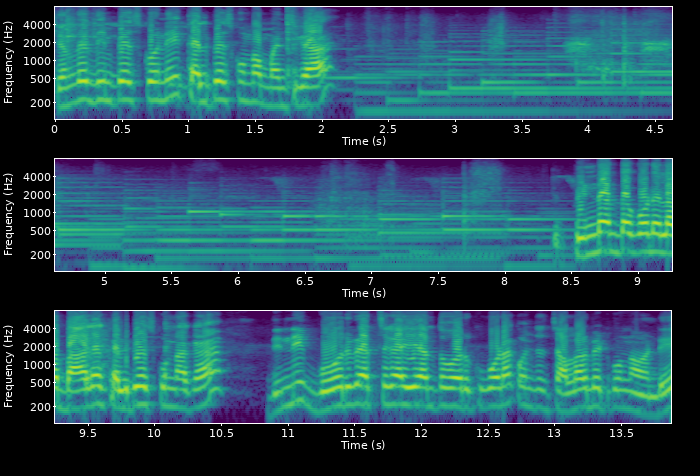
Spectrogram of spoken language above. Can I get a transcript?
కింద దింపేసుకొని కలిపేసుకుందాం మంచిగా. పిండి అంతా కూడా ఇలా బాగా కలిపేసుకున్నాక దీన్ని గోరువెచ్చగా అయ్యేంత వరకు కూడా కొంచెం చల్లారి పెట్టుకుందాం అండి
